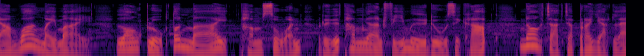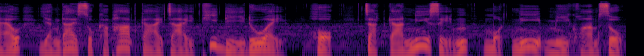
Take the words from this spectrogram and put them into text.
ยามว่างใหม่ๆ ลองปลูกต้นไม้ ทำสวน หรือทำงานฝีมือดูสิครับ นอกจากจะประหยัดแล้วยังได้สุขภาพกายใจที่ดีด้วย 6. จัดการหนี้สิน หมดหนี้มีความสุข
